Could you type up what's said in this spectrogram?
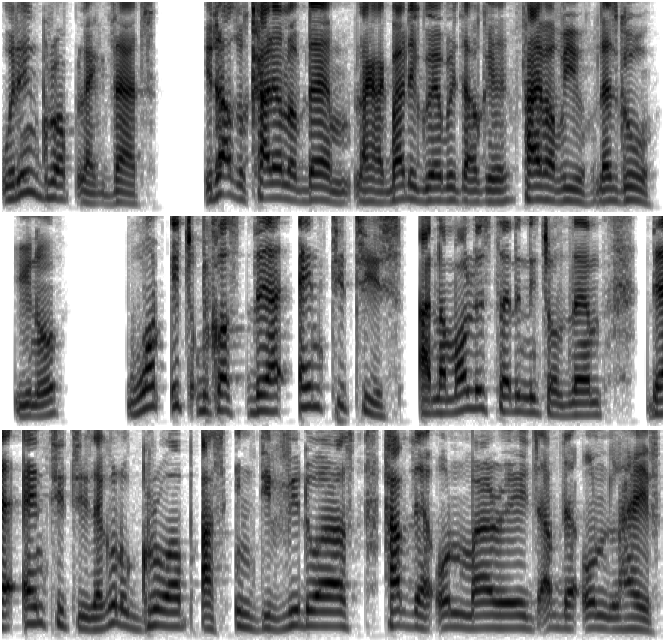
We didn't grow up like that. You don't have to carry all of them like Agbadi go every time. Okay, five of you, let's go. You know, one each because they are entities, and I'm always telling each of them they're entities. They're going to grow up as individuals, have their own marriage, have their own life.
